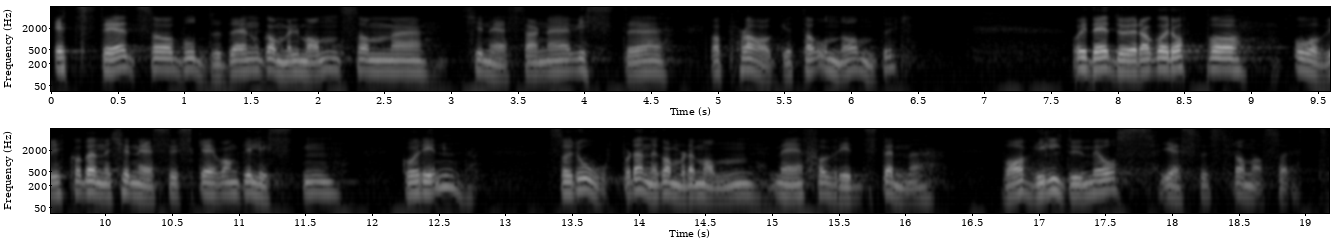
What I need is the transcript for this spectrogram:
et sted så bodde det en gammel mann som eh, kineserne visste var plaget av onde ånder. Og Idet døra går opp og Åvik og denne kinesiske evangelisten går inn, så roper denne gamle mannen med forvridd stemme, 'Hva vil du med oss, Jesus fra Nasaret?'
